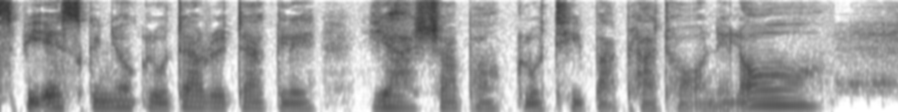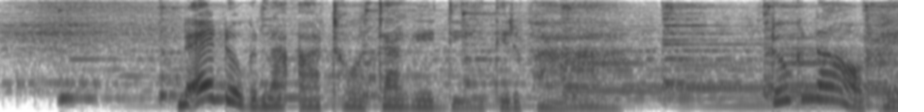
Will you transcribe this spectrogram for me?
SPS ကညောကလိုတာရတာကလေရာရှာဖောင်ကလိုတီပါဖလာထောနေလောနဲ့ဒုကနာအာထောတာဂိဒီဒီဖာဒုကနာအဖဲ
